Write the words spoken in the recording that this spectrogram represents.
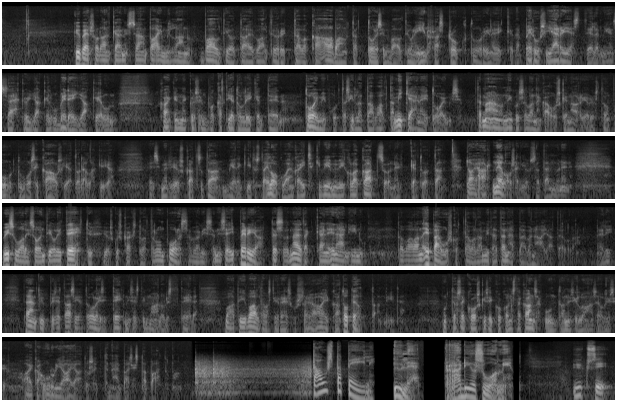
Kybersodan käynnissähän pahimmillaan valtio tai valtio yrittää vaikka halvaannuttaa toisen valtion infrastruktuurin, eli perusjärjestelmien, sähkönjakelun, vedenjakelun, kaiken näköisen vaikka tietoliikenteen toimivuutta sillä tavalla, että mikään ei toimisi. Tämähän on niin kuin sellainen kauhuskenaario, josta on puhuttu vuosikausia todellakin. Ja esimerkiksi jos katsotaan mielenkiintoista elokuvaa, jonka itsekin viime viikolla katsoin, eli tuota Die Hard 4, jossa tämmöinen visualisointi oli tehty joskus 2000-luvun puolessa välissä, niin se ei periaatteessa näytäkään enää niin tavallaan epäuskottavalta, mitä tänä päivänä ajatellaan. Eli tämän tyyppiset asiat olisi teknisesti mahdollista tehdä. Vaatii valtavasti resursseja ja aikaa toteuttaa niitä. Mutta jos se koskisi kokonaista kansakuntaa, niin silloinhan se olisi aika hurja ajatus, että näin pääsisi tapahtumaan. Taustapeili. Yle. Radio Suomi. Yksi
